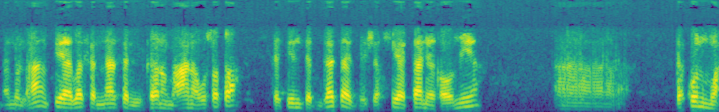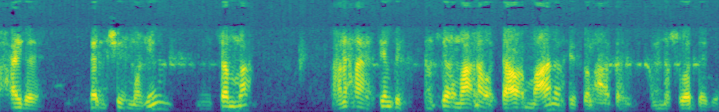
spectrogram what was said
لأنه الآن فيها بس الناس اللي كانوا معانا وسطاء تتم تبدأ بشخصية ثانية قومية آه تكون محايده ده الشيء مهم. نسمى نحن هنتم بالتنسيق معنا والتعاون معنا في صناعة المسودة دي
